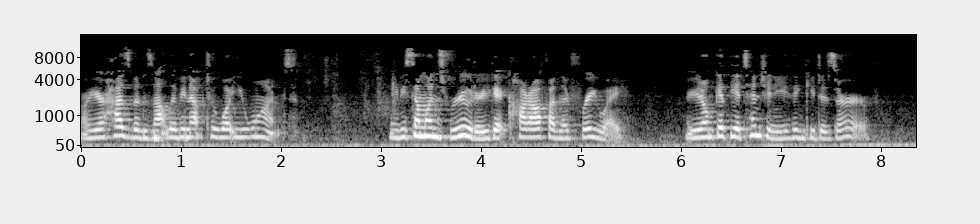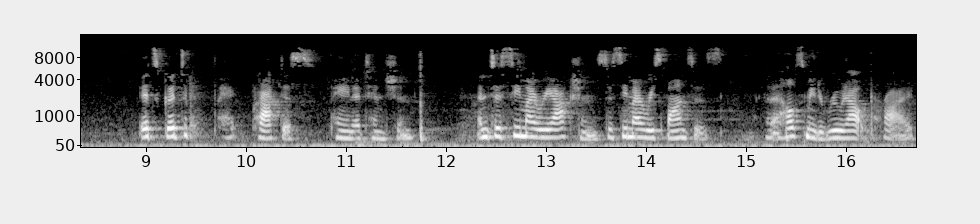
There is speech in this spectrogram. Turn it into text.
or your husband's not living up to what you want. Maybe someone's rude, or you get caught off on the freeway, or you don't get the attention you think you deserve. It's good to p- practice paying attention and to see my reactions, to see my responses. And it helps me to root out pride.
